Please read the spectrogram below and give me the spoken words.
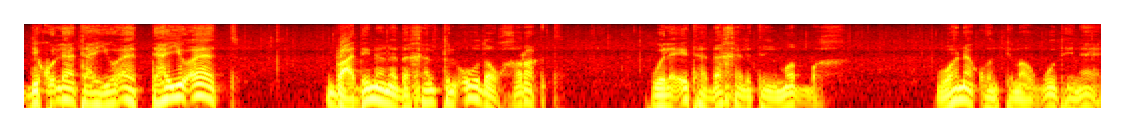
دي كلها تهيؤات تهيؤات. وبعدين أنا دخلت الأوضة وخرجت ولقيتها دخلت المطبخ وأنا كنت موجود هناك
